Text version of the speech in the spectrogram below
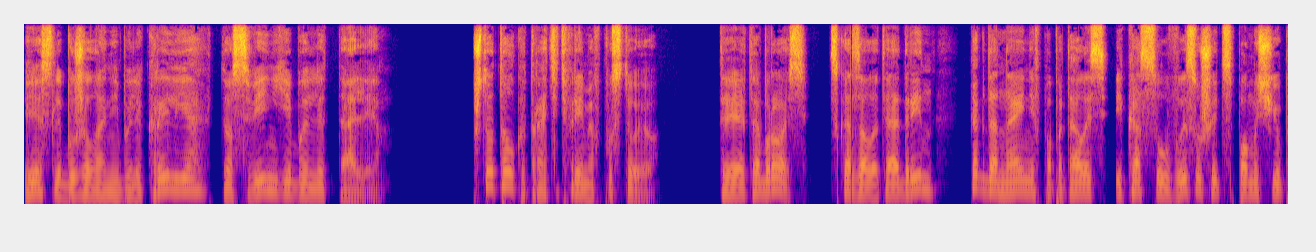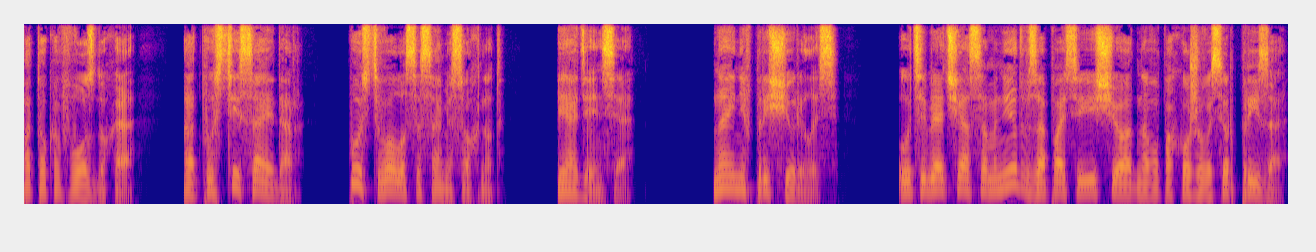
Если бы у желаний были крылья, то свиньи бы летали. Что толку тратить время впустую? «Ты это брось», — сказал это когда Найнев попыталась и косу высушить с помощью потоков воздуха. «Отпусти, Сайдар. Пусть волосы сами сохнут. И оденься». Найнев прищурилась. «У тебя часом нет в запасе еще одного похожего сюрприза?»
